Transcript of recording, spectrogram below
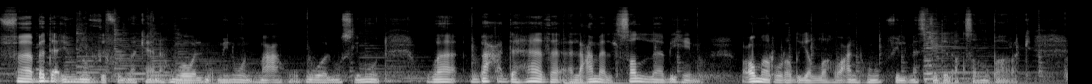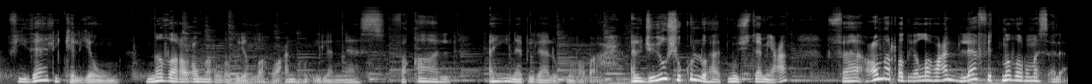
فبدأ ينظف المكان هو والمؤمنون معه هو والمسلمون. وبعد هذا العمل صلى بهم عمر رضي الله عنه في المسجد الأقصى المبارك. في ذلك اليوم نظر عمر رضي الله عنه إلى الناس فقال أين بلال بن رباح? الجيوش كلها مجتمعة فعمر رضي الله عنه لافت نظر مسألة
